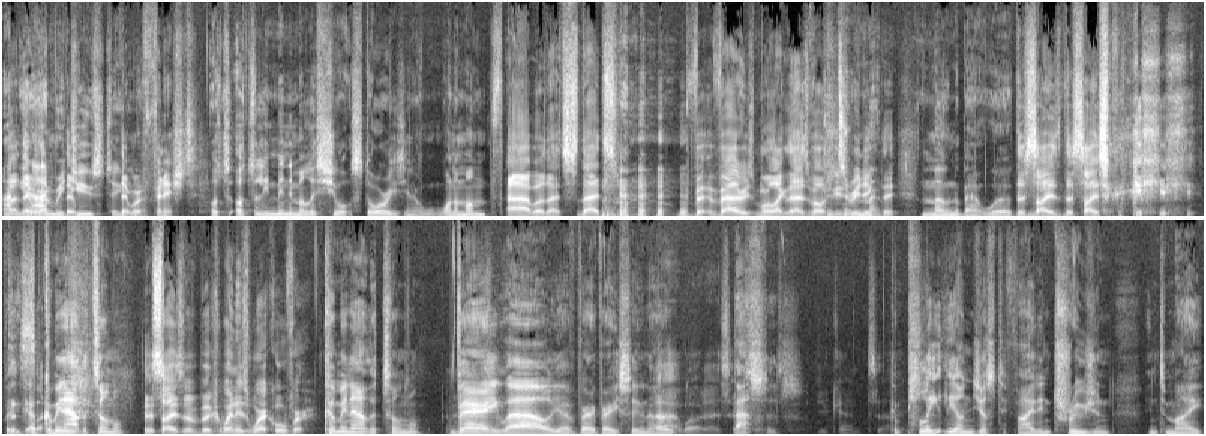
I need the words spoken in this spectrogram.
I'm, you know, I'm reduced they, to They were know, finished. ut- utterly minimalist short stories. You know, one a month. Ah, well, that's that's. V- Valerie's more like that as well. She's To reading mo- the moan about work. the size the size the, I'm si- coming out the tunnel. the size of a book. When is work over? Coming out the tunnel. Very well. Yeah, very very soon. I Ah, hope. well, Bastards. You can't. Uh, Completely unjustified intrusion into my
